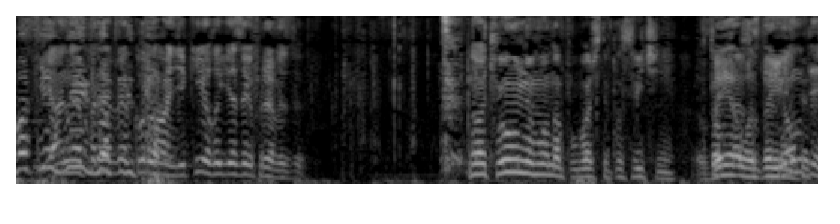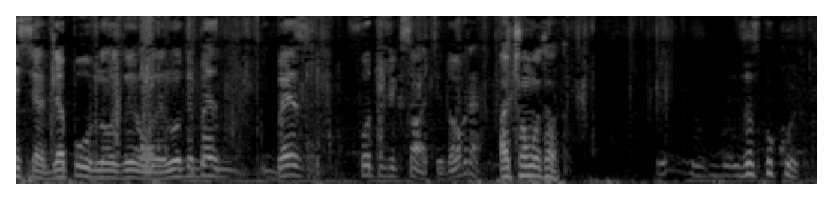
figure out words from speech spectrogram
у вас Я не язик при заплітає. виконанні. Який його язик привезе? Ну а чому не можна побачити посвідчення? Хто Ви мене ознайомтеся для повного ознайомлення, ну де без, без фотофіксації, добре? А чому так? Заспокойтеся.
